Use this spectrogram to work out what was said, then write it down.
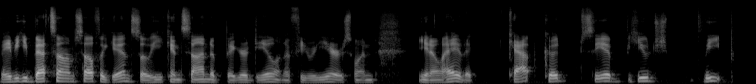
maybe he bets on himself again so he can sign a bigger deal in a few years when, you know, hey, the cap could see a huge leap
